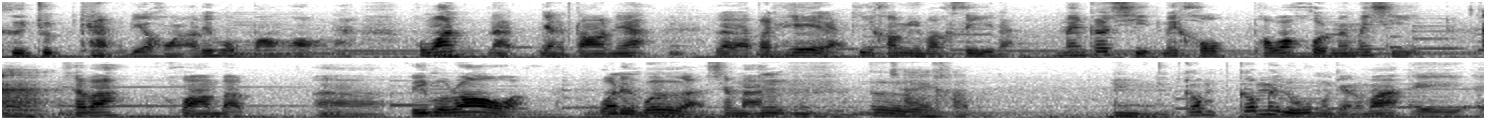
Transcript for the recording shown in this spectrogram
คือจุดแข็งเดียวของเราที่ผมมองออกนะเพราะว่าอืมน่ะอย่างตอนเนี้ยหลาย ๆประเทศอะที่เขามีวัคซีนอะแม่งก็ฉีดไม่ครบ เพราะว่าคนแม่งไม่ฉีดอ่าใช่ปะความแบบอ่า liberal อะ whatever อะใช่ไหมอืมอืมอืมเออใช่ครับ อืมก็ก็ไม่รู้เหมือนกันว่าไอไอ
